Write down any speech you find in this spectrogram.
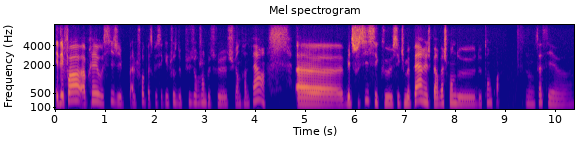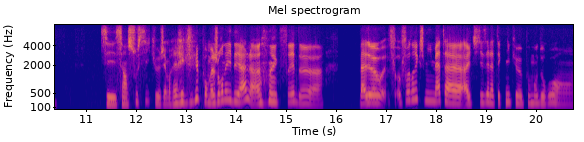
Et des fois, après aussi, j'ai pas le choix parce que c'est quelque chose de plus urgent que ce que je suis en train de faire. Euh, mais le souci, c'est que c'est que je me perds et je perds vachement de, de temps, quoi. Donc ça, c'est c'est un souci que j'aimerais régler pour ma journée idéale, qui serait de, euh, bah faudrait que je m'y mette à, utiliser la technique euh, Pomodoro en,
